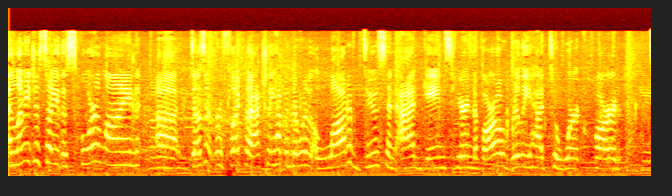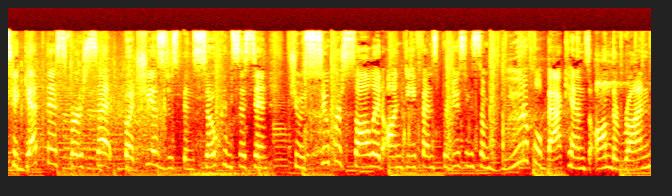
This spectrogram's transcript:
And let me just tell you, the score line uh, doesn't reflect what actually happened. There was a lot of deuce and add games here. Navarro really had to work hard to get this first set, but she has just been so consistent. She was super solid on defense, producing some beautiful backhands on the run.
